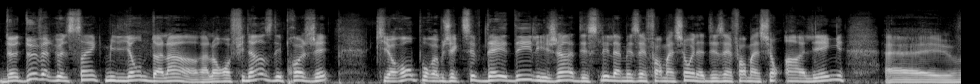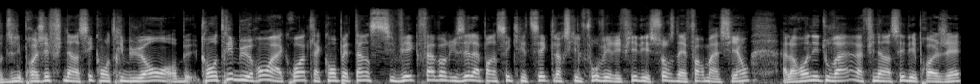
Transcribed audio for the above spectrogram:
de 2,5 millions millions de dollars. Alors, on finance des projets qui auront pour objectif d'aider les gens à déceler la mésinformation et la désinformation en ligne. Euh, les projets financiers contribueront, contribueront à accroître la compétence civique, favoriser la pensée critique lorsqu'il faut vérifier des sources d'information. Alors, on est ouvert à financer des projets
